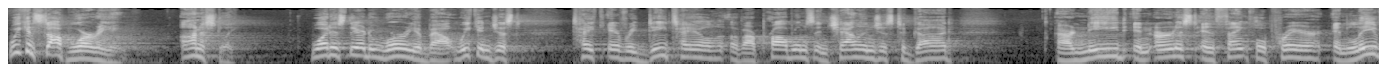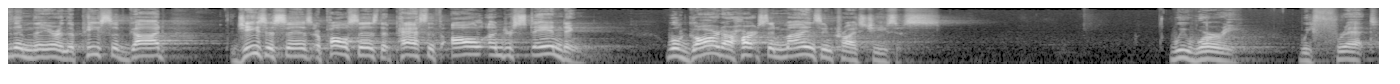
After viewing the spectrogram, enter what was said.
we can stop worrying, honestly. What is there to worry about? We can just take every detail of our problems and challenges to God, our need in earnest and thankful prayer, and leave them there in the peace of God. Jesus says, or Paul says, that passeth all understanding will guard our hearts and minds in Christ Jesus. We worry, we fret,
